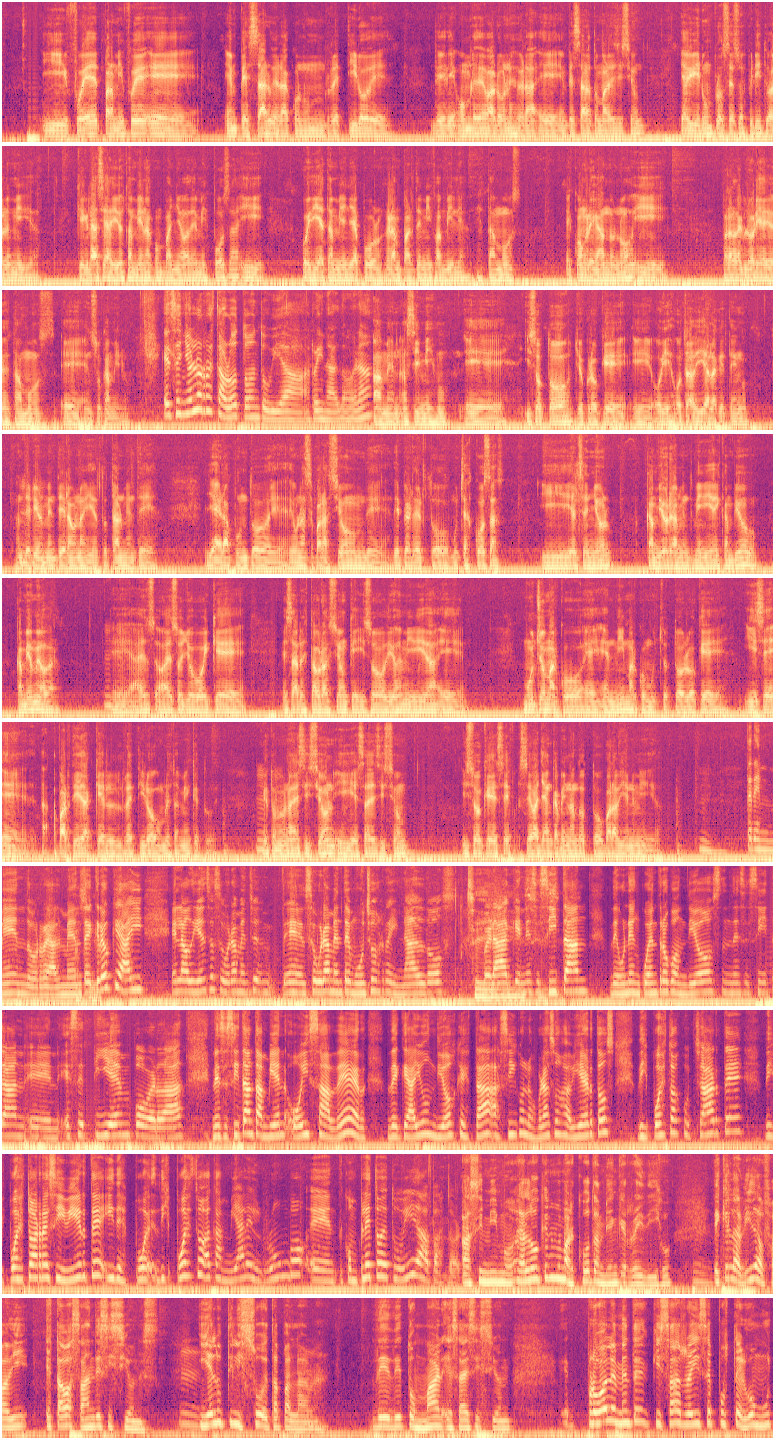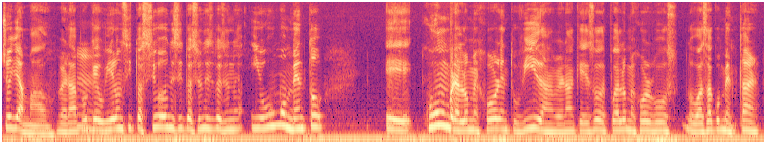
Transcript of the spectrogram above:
Y fue, para mí fue eh, empezar, ¿verdad? Con un retiro de, de, hombres, de varones, ¿verdad? Eh, empezar a tomar decisión y a vivir un proceso espiritual en mi vida que gracias a Dios también acompañado de mi esposa y hoy día también ya por gran parte de mi familia estamos eh, congregándonos y para la gloria de Dios estamos eh, en su camino. El Señor lo restauró todo en tu vida, Reinaldo, ¿verdad? Amén, así mismo. Eh, hizo todo, yo creo que hoy es otra vida la que tengo. Anteriormente era una vida totalmente, ya era a punto de, una separación, de, de, perder todo, muchas cosas. Y el Señor cambió realmente mi vida y cambió, cambió mi hogar. Eh, a, eso, a eso yo voy que esa restauración que hizo Dios en mi vida, eh, mucho marcó eh, en mí, marcó mucho todo lo que hice a partir de aquel retiro de hombres también que tuve. Que tomé una decisión y esa decisión hizo que se, se vayan caminando todo para bien en mi vida tremendo realmente. Creo que hay en la audiencia seguramente, eh, seguramente muchos reinaldos, ¿verdad? Que necesitan de un encuentro con Dios, necesitan en ese tiempo, ¿verdad? Necesitan también hoy saber de que hay un Dios que está así con los brazos abiertos, dispuesto a escucharte, dispuesto a recibirte y después dispuesto a cambiar el rumbo eh, completo de tu vida, pastor. Así mismo, algo que me marcó también que Rey dijo, mm. es que la vida, Fabi, está basada en decisiones. Mm. Y él utilizó esta palabra de, tomar esa decisión. Eh, probablemente quizás Rey se postergó mucho el llamado, ¿verdad? Porque mm. hubieron situaciones, situaciones, situaciones, y hubo un momento eh, cumbre a lo mejor en tu vida, ¿verdad? Que eso después a lo mejor vos lo vas a comentar,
